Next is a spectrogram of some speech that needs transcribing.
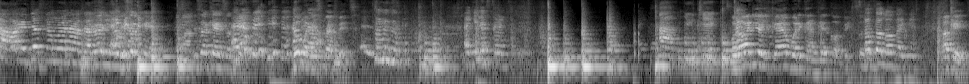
I just come right now and already. It's okay. It's okay, it's okay. Nobody's perfect. okay, let's start. Ah, you check. For audio, you can, everybody can get copy. So Start all over again. Okay.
